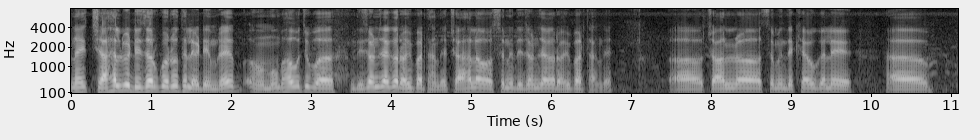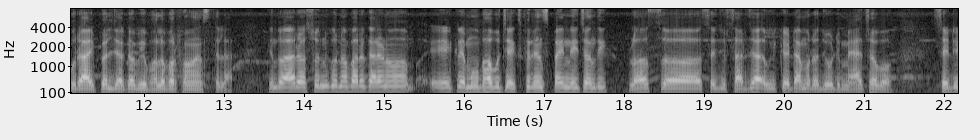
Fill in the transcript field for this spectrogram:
ना चाहल भी डिजर्व करूँ टीम्रे मु भावी दिज जगह रही पारे चाहल और अश्विन दिज जगह रही पारि था चाहल सेम देखा गले पूरा आईपीएल जाक भी भल परफमेंस कि आर अश्विन को नबार कारण एक मुझ भावु एक्सपीरियंस नहीं प्लस से जो सार्जा विकेट आम जो मैच हे से टे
